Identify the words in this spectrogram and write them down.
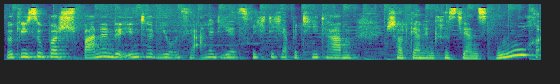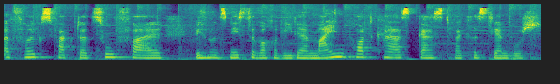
wirklich super spannende Interview und für alle, die jetzt richtig Appetit haben, schaut gerne in Christians Buch Erfolgsfaktor Zufall. Wir hören uns nächste Woche wieder. Mein Podcast-Gast war Christian Busch.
